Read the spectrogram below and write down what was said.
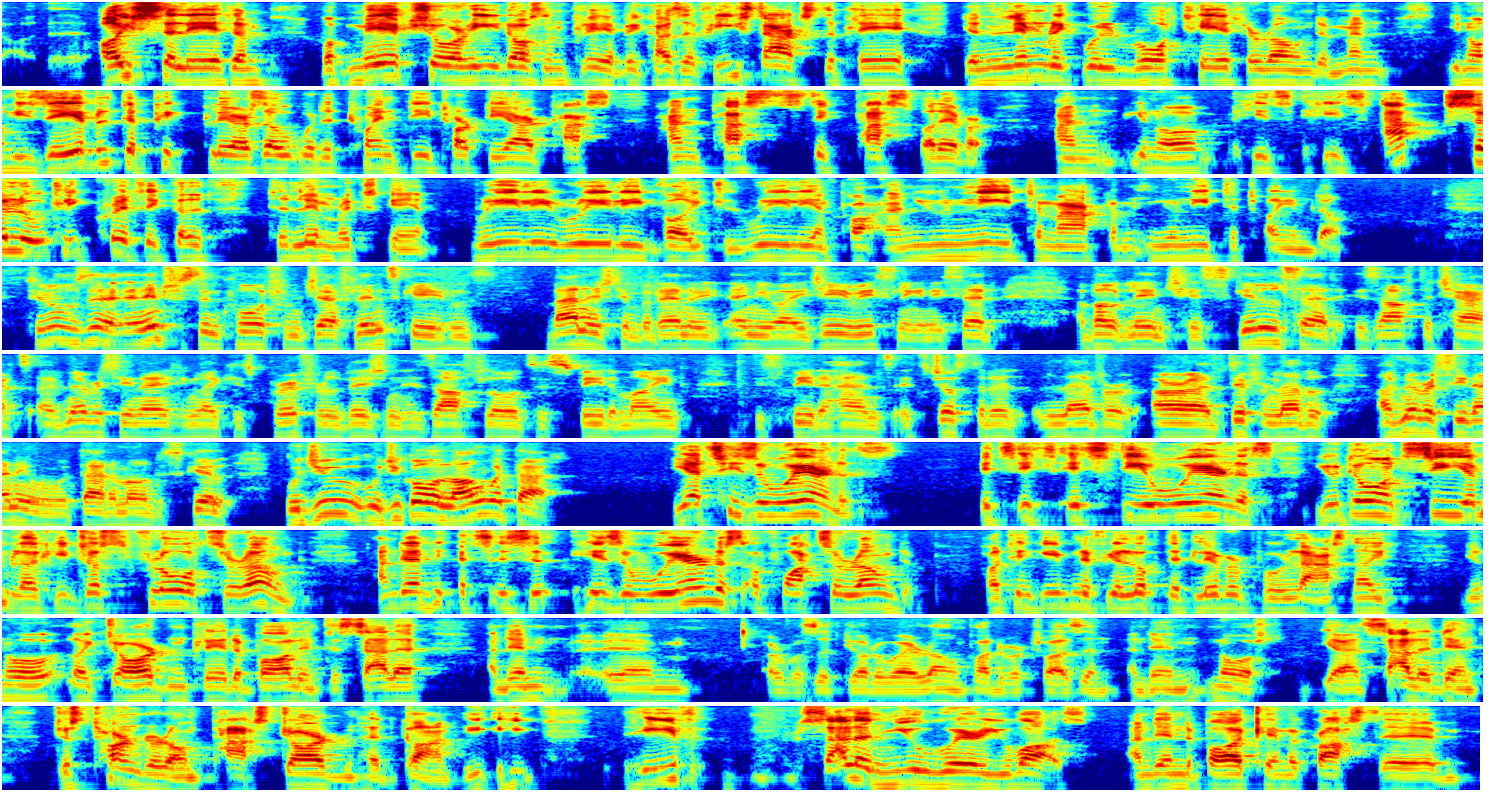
isolate him, but make sure he doesn't play because if he starts to play, then Limerick will rotate around him. And, you know, he's able to pick players out with a 20, 30 yard pass, hand pass, stick pass, whatever. And, you know, he's he's absolutely critical to Limerick's game. Really, really vital, really important. And you need to mark him and you need to tie him down. Do you know, it was an interesting quote from Jeff Lynskey, who's managed him with NUIG recently, and he said about Lynch, his skill set is off the charts. I've never seen anything like his peripheral vision, his offloads, his speed of mind, his speed of hands. It's just at a level or a different level. I've never seen anyone with that amount of skill. Would you would you go along with that? It's his awareness. It's it's it's the awareness. You don't see him like he just floats around, and then it's, it's his awareness of what's around him. I think even if you looked at Liverpool last night, you know, like Jordan played a ball into Salah, and then, um, or was it the other way around, whatever it was, and, and then no, yeah, Salah then just turned around past Jordan had gone. He he he Salah knew where he was, and then the ball came across the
